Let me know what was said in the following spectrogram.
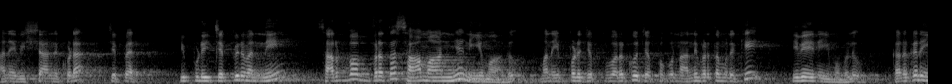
అనే విషయాన్ని కూడా చెప్పారు. ఇప్పుడు ఈ చెప్పినవన్నీ సర్వవ్రత సామాన్య నియమాలు. మనం ఇప్పుడు చెప్పు వరకు చెప్పుకున్న అన్ని వ్రతములకి ఇవే నియమములు. కనుకని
